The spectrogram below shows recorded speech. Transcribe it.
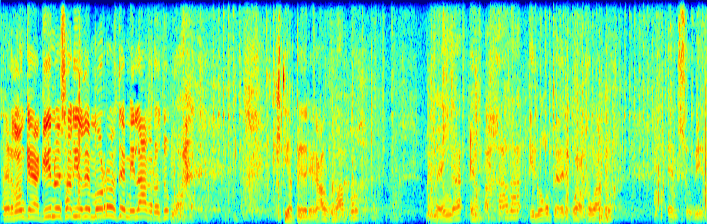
Perdón, que aquí no he salido de morros de milagro, tú. Buah. Hostia, pedregal guapo. Venga, en bajada y luego pedregal guapo en subida.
